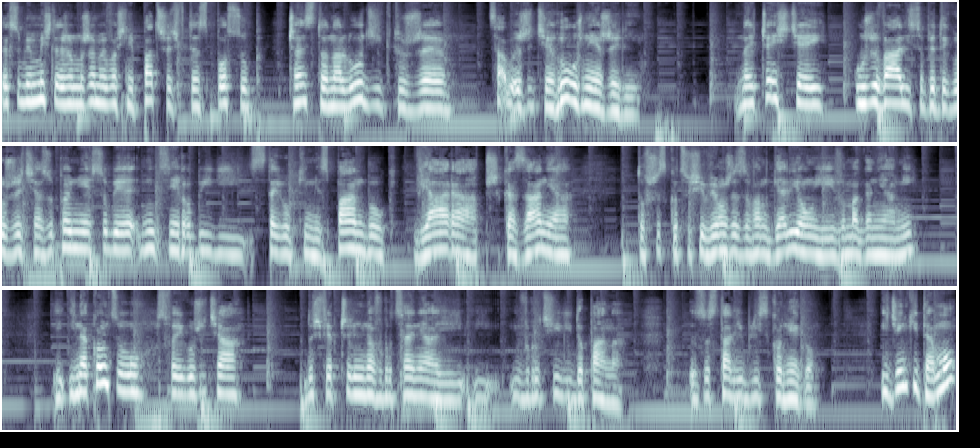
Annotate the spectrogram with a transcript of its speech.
Tak sobie myślę, że możemy właśnie patrzeć w ten sposób często na ludzi, którzy całe życie różnie żyli. Najczęściej używali sobie tego życia, zupełnie sobie nic nie robili z tego, kim jest Pan Bóg, wiara, przykazania, to wszystko, co się wiąże z Ewangelią i jej wymaganiami. I, i na końcu swojego życia doświadczyli nawrócenia i, i, i wrócili do Pana, zostali blisko Niego. I dzięki temu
